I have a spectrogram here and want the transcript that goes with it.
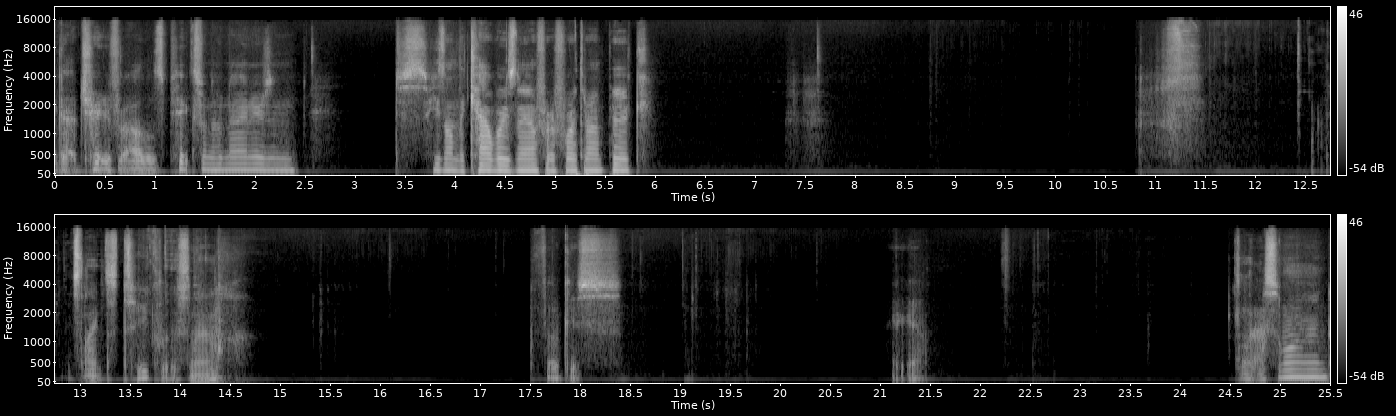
got traded for all those picks from the Niners, and just he's on the Cowboys now for a fourth round pick. Light's too close now. Focus. There you go. Last one.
